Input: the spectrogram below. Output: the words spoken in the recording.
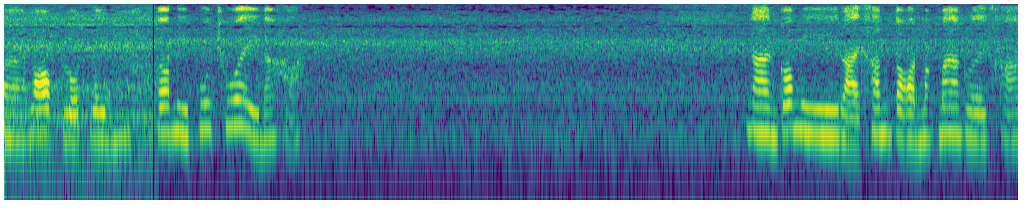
มารอบรถเลยนะคะ ก็มีผู้ช่วยนะคะ งานก็มีหลายขั้นตอนมาก ๆ เลยค่ะ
